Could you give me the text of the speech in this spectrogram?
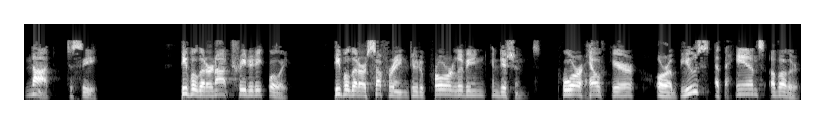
not to see. People that are not treated equally. People that are suffering due to poor living conditions, poor health care, or abuse at the hands of others.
